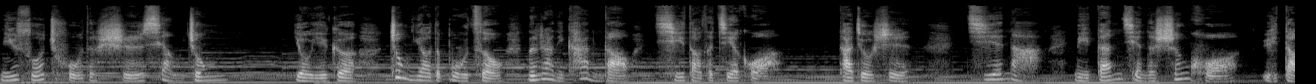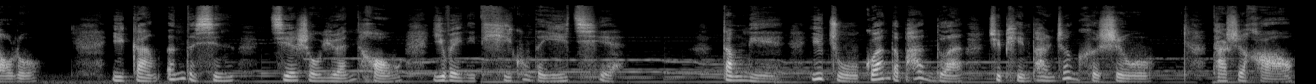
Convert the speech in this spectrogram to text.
你所处的实相中。有一个重要的步骤能让你看到祈祷的结果，它就是接纳你当前的生活与道路，以感恩的心接受源头已为你提供的一切。当你以主观的判断去评判任何事物，它是好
